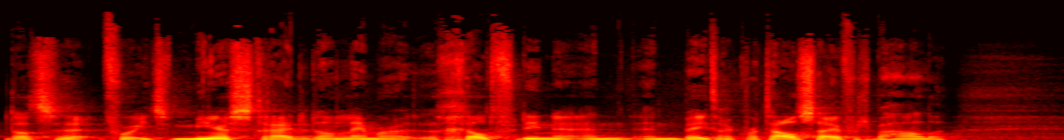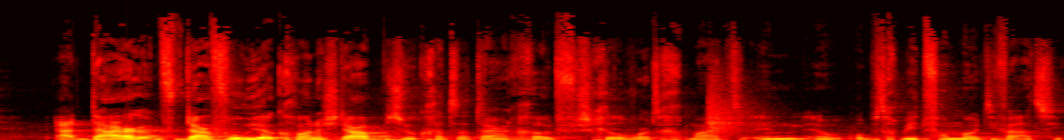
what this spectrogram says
dat ze voor iets meer strijden dan alleen maar geld verdienen en, en betere kwartaalcijfers behalen. Ja, daar, daar voel je ook gewoon als je daar op bezoek gaat dat daar een groot verschil wordt gemaakt in, op het gebied van motivatie.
